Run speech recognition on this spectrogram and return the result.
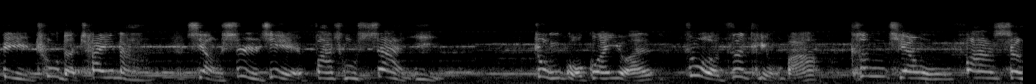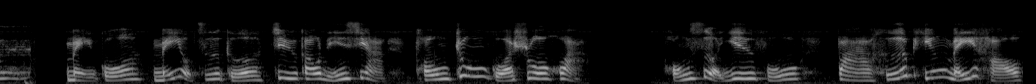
笔触的 China 向世界发出善意。中国官员坐姿挺拔，铿锵发声。美国没有资格居高临下同中国说话。红色音符把和平美好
